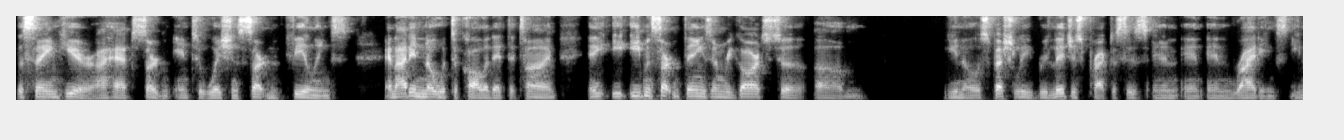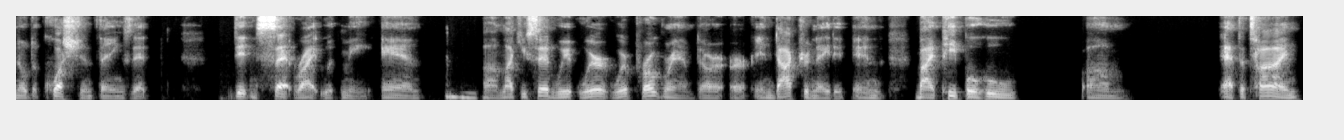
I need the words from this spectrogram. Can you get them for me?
the same here. I had certain intuitions, certain feelings, and I didn't know what to call it at the time. And even certain things in regards to, um, you know, especially religious practices and, and, and writings, you know, to question things that didn't set right with me. And mm-hmm. um, like you said, we, we're we're programmed or, or indoctrinated, and by people who, um, at the time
